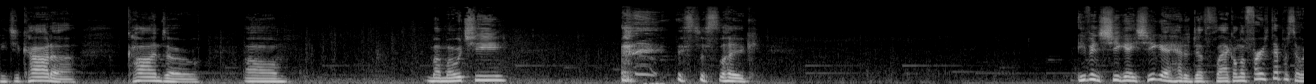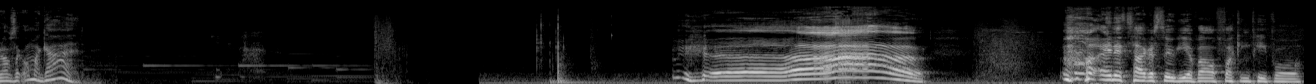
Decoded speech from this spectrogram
Hijikata, Kondo, um, Momochi. it's just like. even Shige Shige had a death flag on the first episode. I was like, oh my god. and it's Takasugi of all fucking people.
